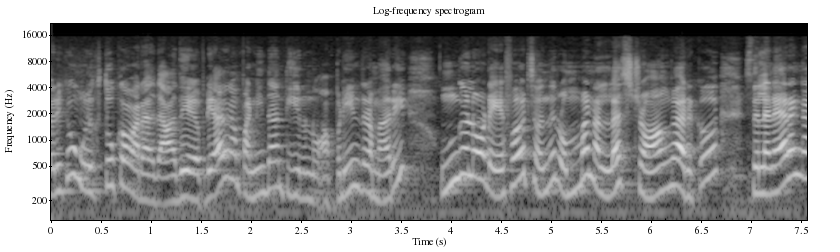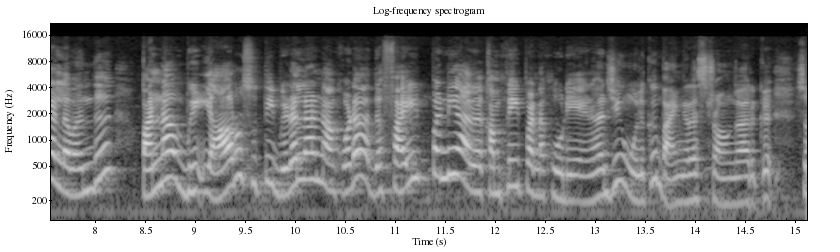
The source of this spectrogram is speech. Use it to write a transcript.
வரைக்கும் உங்களுக்கு தூக்கம் வராது. அது எப்படியாவது நான் பண்ணி தான் தீரணும் அப்படின்ற மாதிரி உங்களோட எஃபர்ட்ஸ் வந்து ரொம்ப நல்லா நல்லா ஸ்ட்ராங்காக இருக்கும் சில நேரங்களில் வந்து பண்ணால் வி யாரும் சுற்றி விடலைன்னா கூட அதை ஃபைட் பண்ணி அதை கம்ப்ளீட் பண்ணக்கூடிய எனர்ஜி உங்களுக்கு பயங்கர ஸ்ட்ராங்காக இருக்குது ஸோ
